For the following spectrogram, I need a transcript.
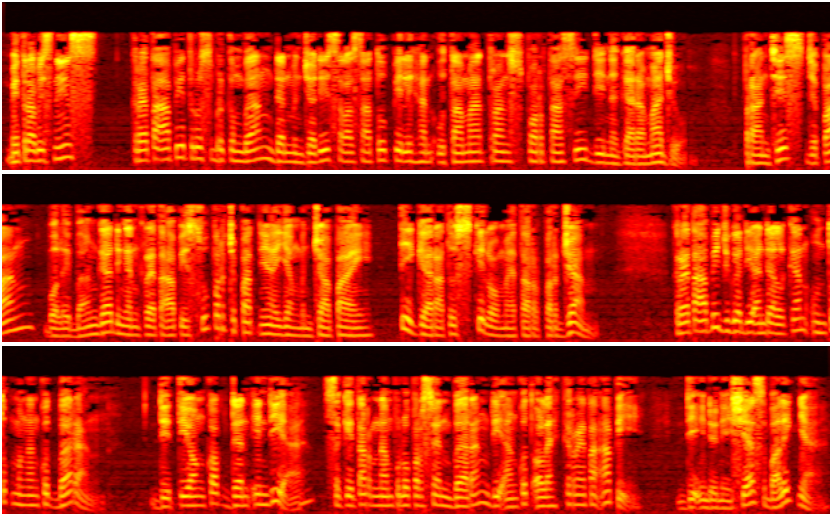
Mitra bisnis, kereta api terus berkembang dan menjadi salah satu pilihan utama transportasi di negara maju. Prancis, Jepang boleh bangga dengan kereta api super cepatnya yang mencapai 300 km per jam. Kereta api juga diandalkan untuk mengangkut barang. Di Tiongkok dan India, sekitar 60% persen barang diangkut oleh kereta api. Di Indonesia sebaliknya.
